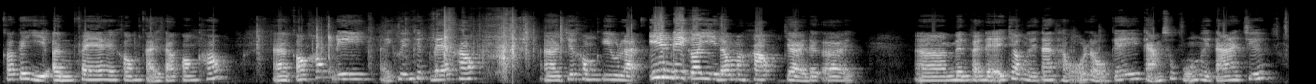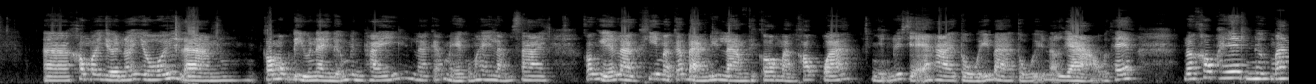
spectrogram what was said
Có cái gì ẩn phe hay không? Tại sao con khóc? À, con khóc đi. Hãy khuyến khích bé khóc à, chứ không kêu là im đi có gì đâu mà khóc. Trời đất ơi. À, mình phải để cho người ta thổ lộ cái cảm xúc của người ta chứ. À, không bao giờ nói dối là có một điều này nữa mình thấy là các mẹ cũng hay làm sai. Có nghĩa là khi mà các bạn đi làm thì con bạn khóc quá. Những đứa trẻ 2 tuổi 3 tuổi nó gào thét. Nó khóc hết nước mắt.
